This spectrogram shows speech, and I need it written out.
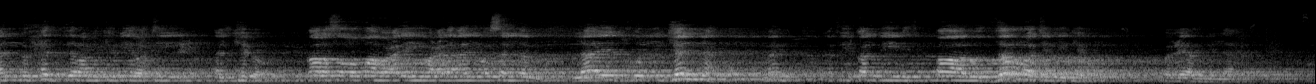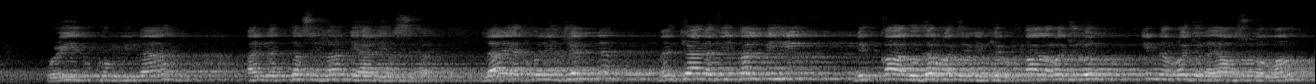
أن نحذر من كبيرة الكبر. قال صلى الله عليه وعلى آله وسلم لا يدخل الجنة في قلبه مثقال ذرة من كبر. والعياذ بالله. أعيدكم بالله أن نتصف بهذه الصفات. لا يدخل الجنة من كان في قلبه مثقال ذرة من كبر. قال رجل إن الرجل يا رسول الله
